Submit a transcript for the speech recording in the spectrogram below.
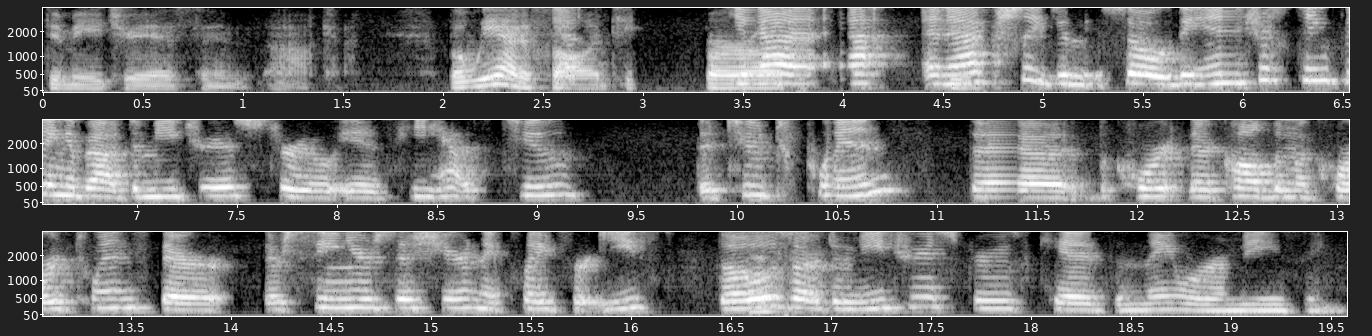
Demetrius, and oh, okay. but we had a solid yeah. team. Burrow. Yeah, and actually, so the interesting thing about Demetrius Strew is he has two, the two twins. The the court they're called the McCord twins. They're they're seniors this year and they played for East. Those are Demetrius Strew's kids, and they were amazing.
